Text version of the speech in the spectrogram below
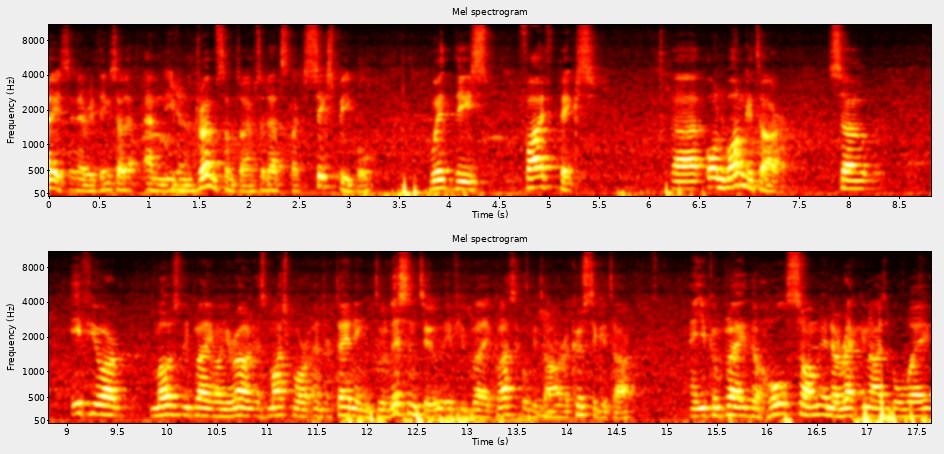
bass and everything, so that, and even Yeah. the drums sometimes. So that's like six people with these five picks uh, on one guitar. So if you are mostly playing on your own, it's much more entertaining to listen to if you play classical guitar or acoustic guitar, and you can play the whole song in a recognizable way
